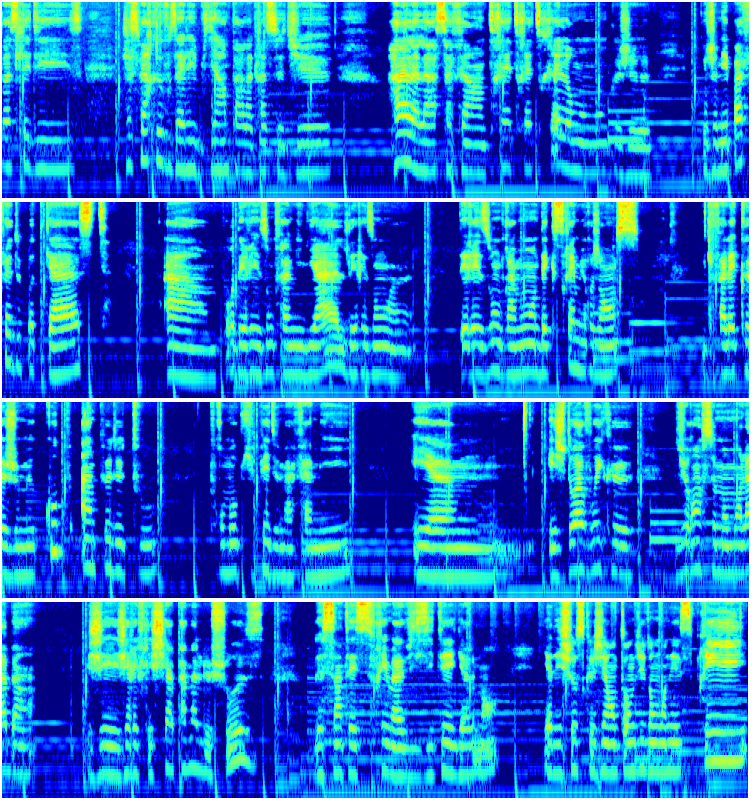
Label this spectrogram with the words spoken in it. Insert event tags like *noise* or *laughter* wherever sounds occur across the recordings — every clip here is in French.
Boss Ladies. J'espère que vous allez bien par la grâce de Dieu. Ah là là, ça fait un très très très long moment que je, que je n'ai pas fait de podcast euh, pour des raisons familiales, des raisons, euh, des raisons vraiment d'extrême urgence. Il fallait que je me coupe un peu de tout pour m'occuper de ma famille. Et, euh, et je dois avouer que durant ce moment-là, ben, j'ai réfléchi à pas mal de choses. Le Saint-Esprit m'a visité également. Il y a des choses que j'ai entendues dans mon esprit.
